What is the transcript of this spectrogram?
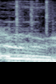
Oh.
